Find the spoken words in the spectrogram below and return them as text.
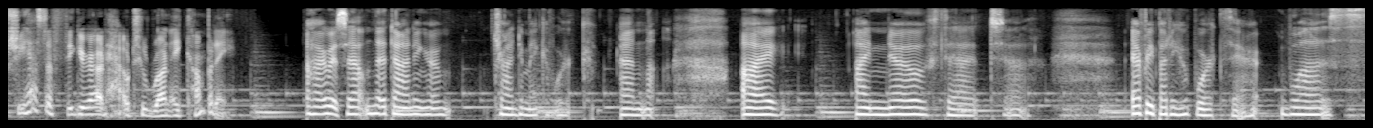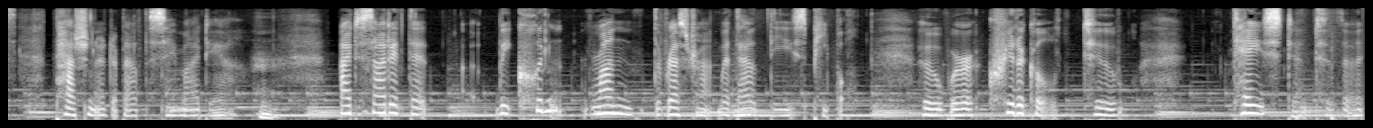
she has to figure out how to run a company. I was out in the dining room trying to make it work, and I I know that uh, everybody who worked there was passionate about the same idea. I decided that we couldn't run the restaurant without these people who were critical to taste and to the,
